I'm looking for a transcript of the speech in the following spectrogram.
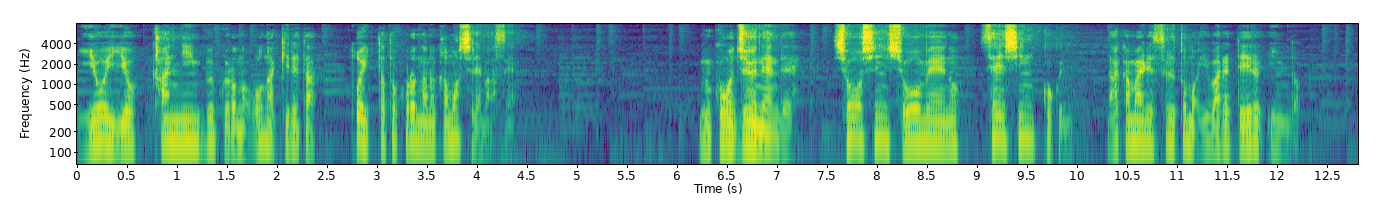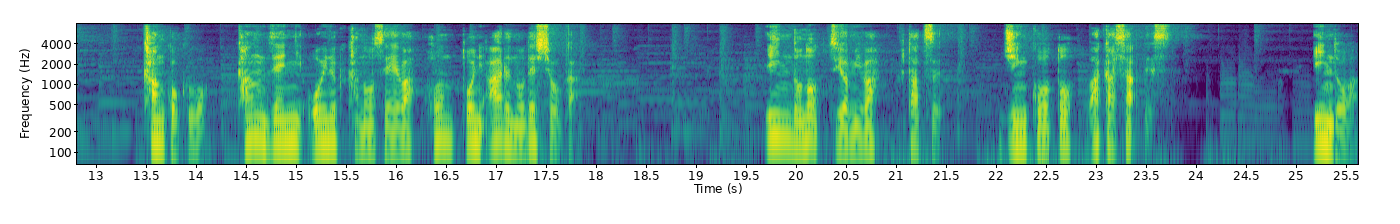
いよいよ堪忍袋の尾が切れたといったところなのかもしれません。向こう10年で正真正銘の先進国に仲間入りするとも言われているインド。韓国を完全に追い抜く可能性は本当にあるのでしょうかインドの強みは2つ。人口と若さです。インドは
